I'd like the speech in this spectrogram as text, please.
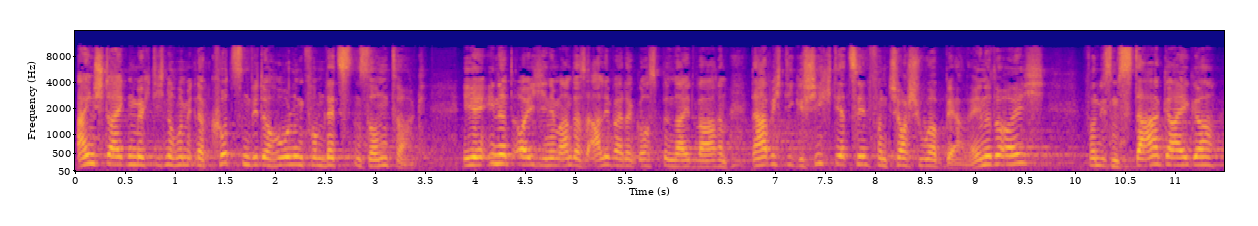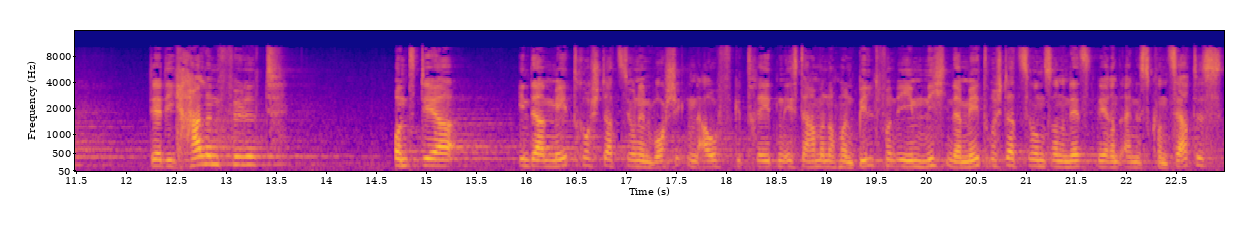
einsteigen möchte ich nochmal mit einer kurzen Wiederholung vom letzten Sonntag. Ihr erinnert euch, ich nehme an, dass alle bei der Gospel Night waren. Da habe ich die Geschichte erzählt von Joshua Bell. Erinnert ihr euch? Von diesem Stargeiger, der die Hallen füllt und der in der Metrostation in Washington aufgetreten ist. Da haben wir nochmal ein Bild von ihm, nicht in der Metrostation, sondern jetzt während eines Konzertes.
